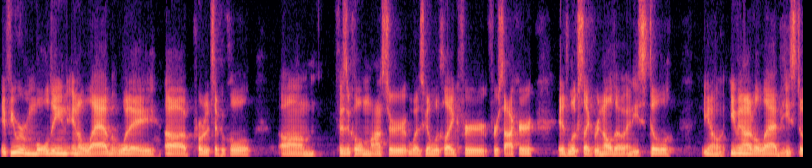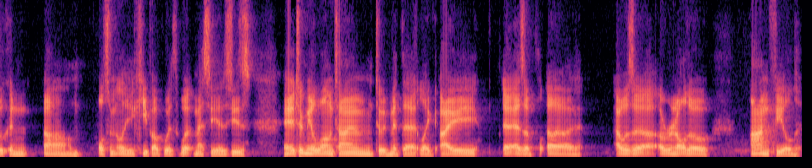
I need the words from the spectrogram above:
if you were molding in a lab what a uh, prototypical um, physical monster was going to look like for for soccer, it looks like Ronaldo, and he's still, you know, even out of a lab, he still couldn't um, ultimately keep up with what Messi is. He's, and it took me a long time to admit that. Like I, as a, uh, I was a, a Ronaldo on field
